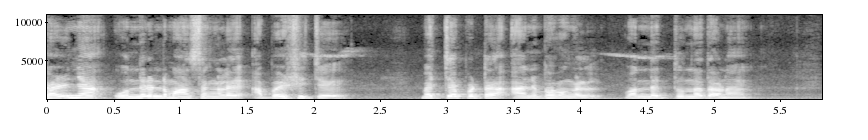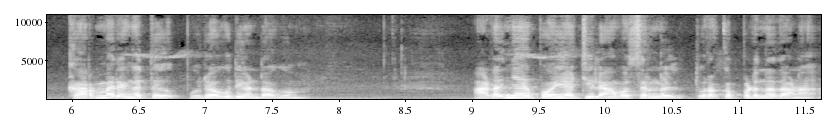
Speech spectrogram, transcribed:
കഴിഞ്ഞ ഒന്ന് രണ്ട് മാസങ്ങളെ അപേക്ഷിച്ച് മെച്ചപ്പെട്ട അനുഭവങ്ങൾ വന്നെത്തുന്നതാണ് കർമ്മരംഗത്ത് പുരോഗതി ഉണ്ടാകും. അടഞ്ഞു പോയ ചില അവസരങ്ങൾ തുറക്കപ്പെടുന്നതാണ്.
